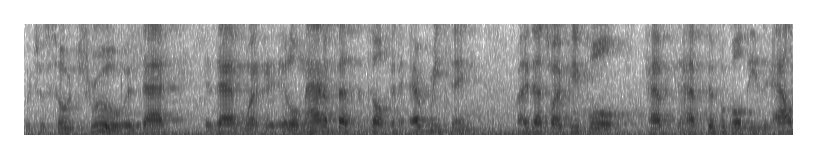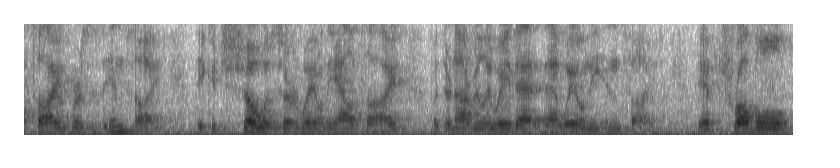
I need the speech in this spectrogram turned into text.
which was so true, is that, is that when it'll manifest itself in everything. Right? That's why people have, have difficulties outside versus inside. They could show a certain way on the outside, but they're not really way that, that way on the inside. They have trouble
